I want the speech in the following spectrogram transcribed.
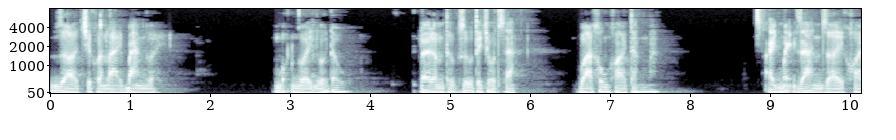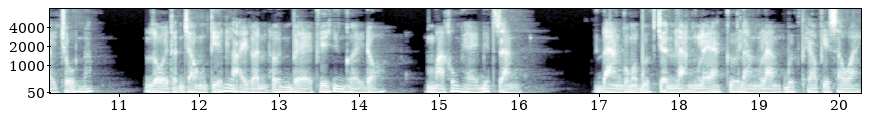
Giờ chỉ còn lại ba người. Một người nữa đâu? Lai Lâm thực sự thấy chột ra Và không khỏi tăng mắc. Anh mạnh dạn rời khỏi chỗ nắp Rồi thận trọng tiến lại gần hơn Về phía những người đó Mà không hề biết rằng Đang có một bước chân lặng lẽ Cứ lặng lặng bước theo phía sau anh.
